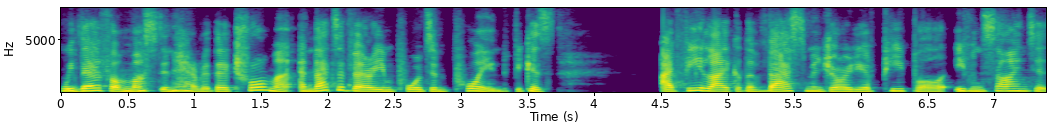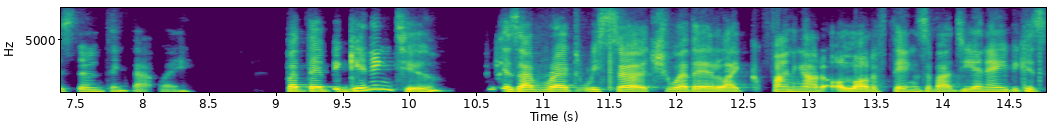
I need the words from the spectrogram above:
we therefore must inherit their trauma. And that's a very important point because I feel like the vast majority of people, even scientists, don't think that way. But they're beginning to, because I've read research where they're like finding out a lot of things about DNA because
